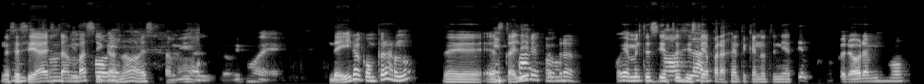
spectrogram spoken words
Necesidades tan básicas, ¿no? A veces también lo mismo de, de, ir a comprar, ¿no? De, hasta el ir a comprar. Obviamente sí, esto existía para gente que no tenía tiempo, ¿no? Pero ahora mismo,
